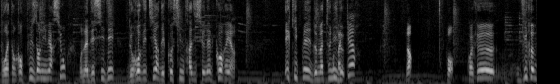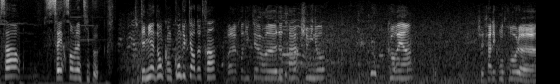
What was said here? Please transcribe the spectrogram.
Pour être encore plus dans l'immersion, on a décidé de revêtir des costumes traditionnels coréens. Équipés de ma tenue de... Facteur? Non. Bon, quoique, vu comme ça, ça y ressemble un petit peu. Tu t'es mis donc en conducteur de train. Voilà, conducteur euh, de train, cheminot, coréen. Je vais faire les contrôles euh,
